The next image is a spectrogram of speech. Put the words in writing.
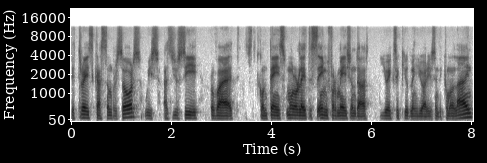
the trace custom resource, which, as you see, provide contains more or less the same information that you execute when you are using the command line.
